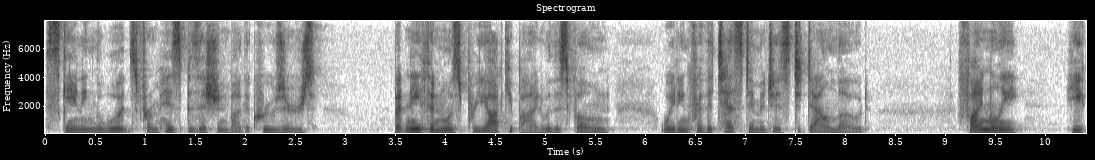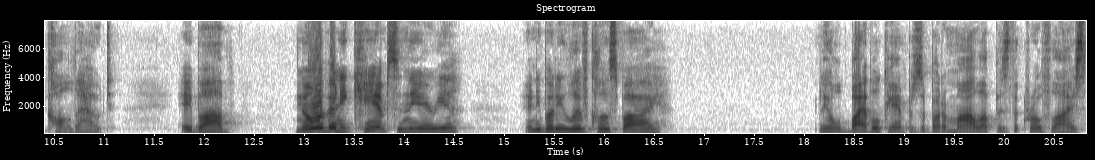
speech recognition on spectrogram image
scanning the woods from his position by the cruisers. But Nathan was preoccupied with his phone, waiting for the test images to download. Finally, he called out, Hey, Bob, know of any camps in the area? Anybody live close by? The old Bible camp is about a mile up as the crow flies.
